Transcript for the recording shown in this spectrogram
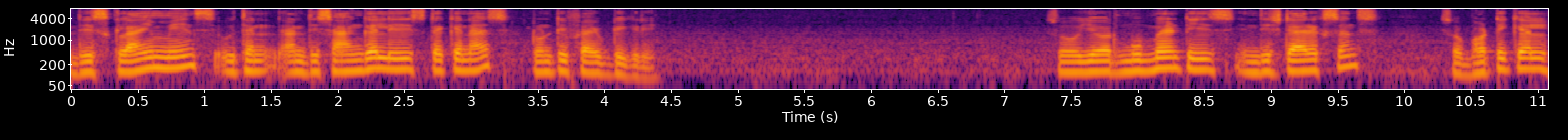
This climb means with an and this angle is taken as 25 degree. So, your movement is in these directions. So, vertical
